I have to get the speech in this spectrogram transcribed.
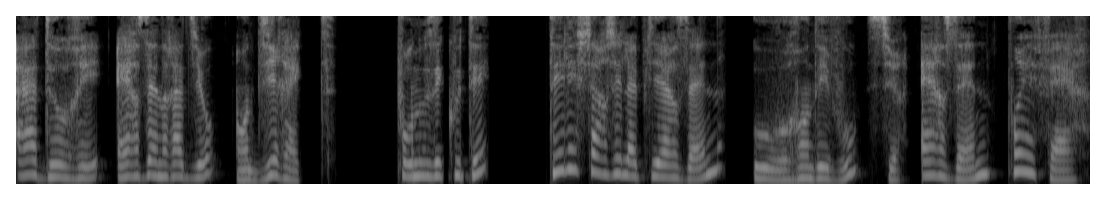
adorer Airzen Radio en direct. Pour nous écouter, téléchargez l'appli Airzen ou rendez-vous sur airzen.fr.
